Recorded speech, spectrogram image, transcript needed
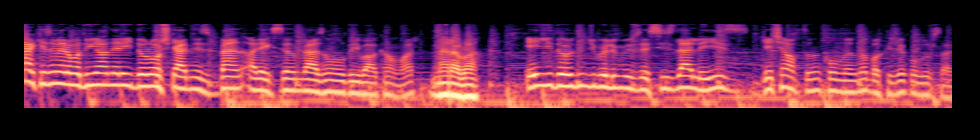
herkese merhaba. Dünya nereye gidiyor? Hoş geldiniz. Ben Alex yanımda her zaman olduğu gibi Hakan var. Merhaba. 54. bölümümüzde sizlerleyiz. Geçen haftanın konularına bakacak olursak.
